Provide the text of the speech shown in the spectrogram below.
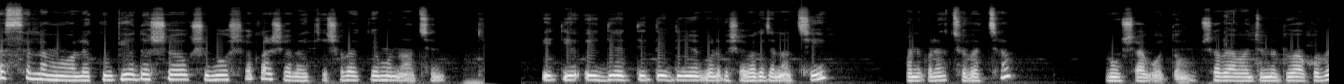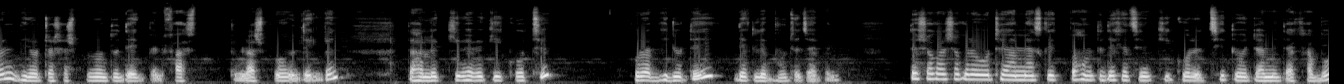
আসসালামু আলাইকুম। প্রিয় দর্শক, শুভ সকাল সবাইকে। সবাই কেমন আছেন? ঈদে- ঈদের তৃতীয় দিনের সবাইকে জানাচ্ছি অনেক অনেক শুভেচ্ছা এবং স্বাগতম। সবাই আমার জন্য দোয়া করবেন। ভিডিওটা শেষ পর্যন্ত দেখবেন ফার্স্ট লাস্ট পর্যন্ত দেখবেন। তাহলে কীভাবে কি করছে, পুরো ভিডিওতেই দেখলে বুঝে যাবেন। তো সকাল সকালে উঠে আমি আজকে প্রথম তো দেখেছি কি করেছি, তো ওইটা আমি দেখাবো।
